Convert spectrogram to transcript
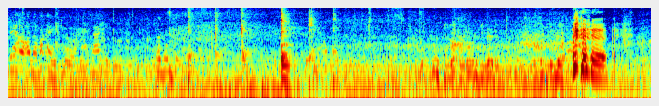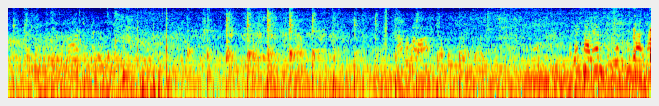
แม่เอาอันนั้นมาให้เธอชาเย็นเออนุ่มเย็นกินแล้วแล้วก็มากินได้เลยก็ไม่กินได้เพื่อ มันได้ค่าแรงสูงไม่จ่ายนะเอ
